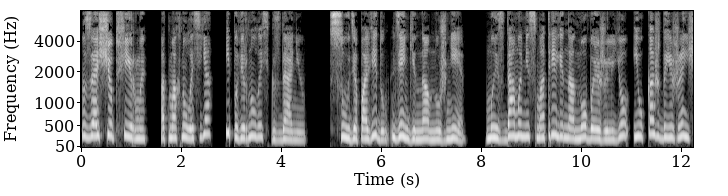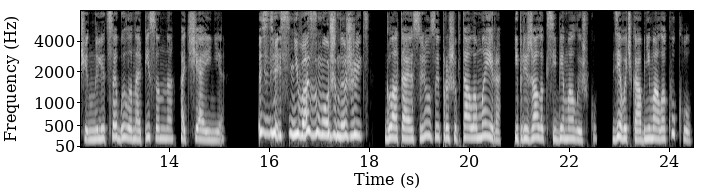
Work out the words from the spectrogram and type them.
«За счет фирмы», Отмахнулась я и повернулась к зданию. Судя по виду, деньги нам нужнее. Мы с дамами смотрели на новое жилье, и у каждой женщины на лице было написано «отчаяние». «Здесь невозможно жить!» Глотая слезы, прошептала Мейра и прижала к себе малышку. Девочка обнимала куклу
